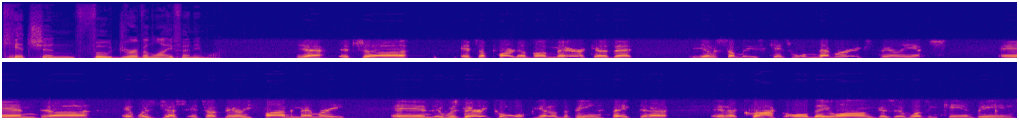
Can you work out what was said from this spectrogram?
kitchen food driven life anymore. Yeah, it's uh, it's a part of America that you know some of these kids will never experience, and uh, it was just it's a very fond memory, and it was very cool. You know, the beans baked in a in a crock all day long because it wasn't canned beans.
